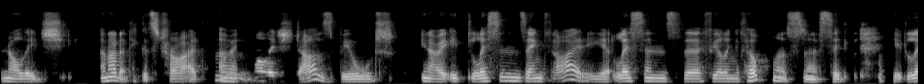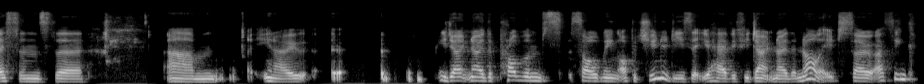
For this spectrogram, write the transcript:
knowledge, and I don't think it's tried. Mm. I mean, hmm. knowledge does build you know it lessens anxiety it lessens the feeling of helplessness it it lessens the um, you know, you don't know the problems solving opportunities that you have if you don't know the knowledge. So I think,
